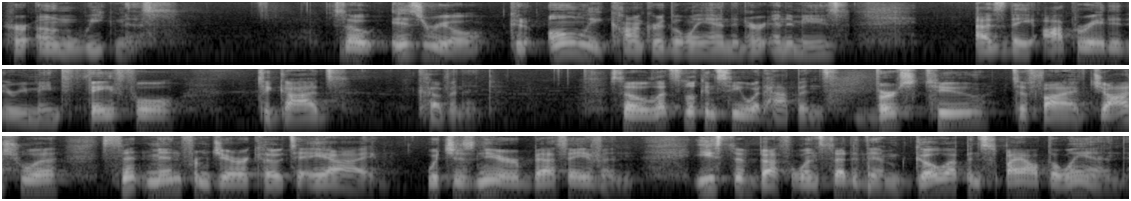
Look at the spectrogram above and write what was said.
her own weakness. So Israel could only conquer the land and her enemies as they operated and remained faithful to God's covenant. So let's look and see what happens. Verse 2 to 5 Joshua sent men from Jericho to Ai, which is near Beth Aven, east of Bethel, and said to them, Go up and spy out the land.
